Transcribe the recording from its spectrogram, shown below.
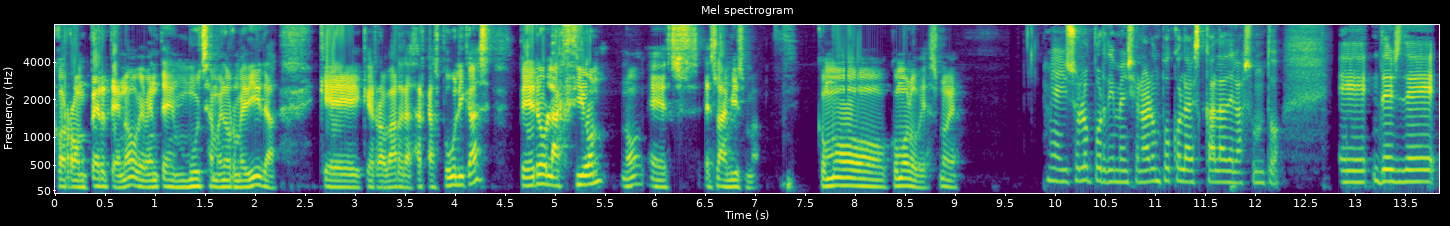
corromperte, ¿no? Obviamente en mucha menor medida que, robar de las arcas públicas, pero la acción ¿no? es, es la misma. ¿Cómo, ¿Cómo, lo ves, Noé? Y solo por dimensionar un poco la escala del asunto. Eh, desde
